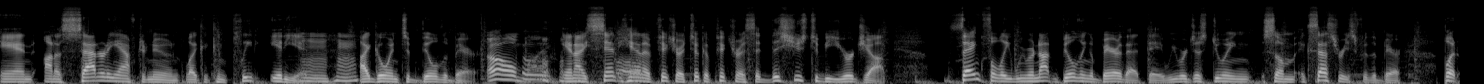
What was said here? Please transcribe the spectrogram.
And on a Saturday afternoon, like a complete idiot, Mhm. I go into Build a Bear. Oh, my. And I sent Hannah a picture. I took a picture. I said, This used to be your job. Thankfully, we were not building a bear that day. We were just doing some accessories for the bear. But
